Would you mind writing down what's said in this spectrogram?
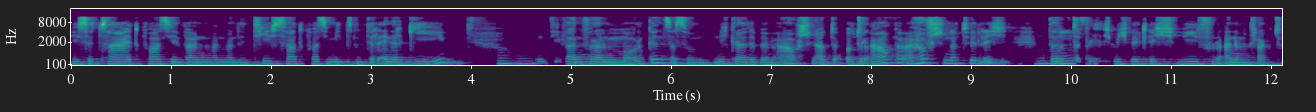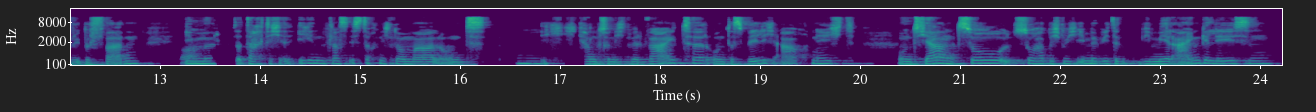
diese Zeit quasi, wann, wann man den Tiefs hat, quasi mit, mit der Energie. Mhm. Und die waren vor allem morgens, also nicht gerade beim Aufstehen, oder, oder auch beim Aufstehen natürlich. Mhm. Da, da fühlte ich mich wirklich wie von einem Traktor überfahren. Wow. Immer, da dachte ich, irgendwas ist doch nicht normal und mhm. ich, ich kann so nicht mehr weiter und das will ich auch nicht. Und ja, und so, so habe ich mich immer wieder wie mehr eingelesen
